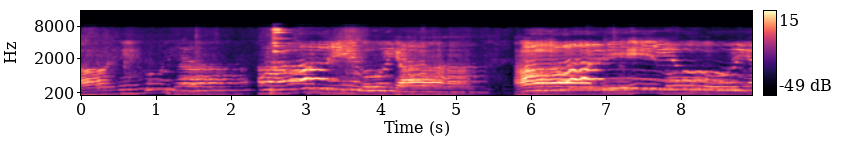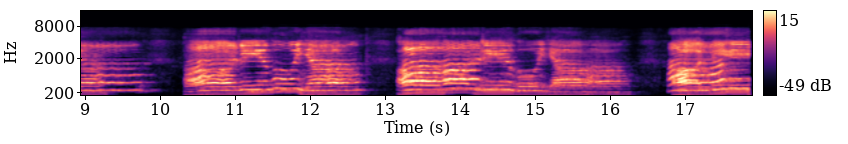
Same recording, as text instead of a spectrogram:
Алілуя, Алілуя, Алілуя, Алілуя, Алілуя, Алілуя.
